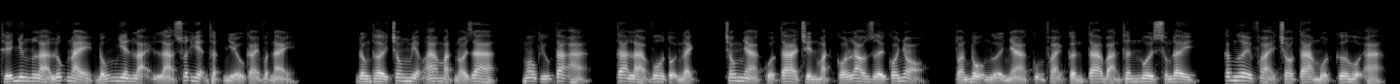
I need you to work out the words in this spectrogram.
Thế nhưng là lúc này đống nhiên lại là xuất hiện thật nhiều cái vật này. Đồng thời trong miệng A mặt nói ra, mau cứu ta à, ta là vô tội ngạch, trong nhà của ta trên mặt có lao dưới có nhỏ, toàn bộ người nhà cũng phải cần ta bản thân nuôi sống đây, các ngươi phải cho ta một cơ hội à.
